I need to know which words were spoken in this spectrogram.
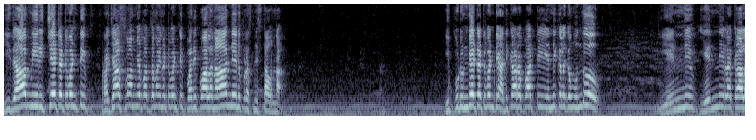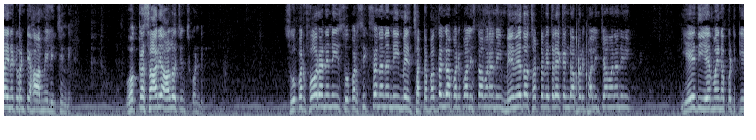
ఇదా మీరిచ్చేటటువంటి ప్రజాస్వామ్యబద్ధమైనటువంటి పరిపాలన నేను ప్రశ్నిస్తా ఉన్నా. ఇప్పుడుండేటటువంటి అధికార పార్టీ ఎన్నికలకు ముందు ఎన్ని ఎన్ని రకాలైనటువంటి హామీలు ఇచ్చింది? ఒక్కసారి ఆలోచించుకోండి. సూపర్ ఫోర్ అనని సూపర్ సిక్స్ అనని మేము చట్టబద్ధంగా పరిపాలిస్తామనని మేమేదో చట్ట వ్యతిరేకంగా పరిపాలించామనని ఏది ఏమైనప్పటికీ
